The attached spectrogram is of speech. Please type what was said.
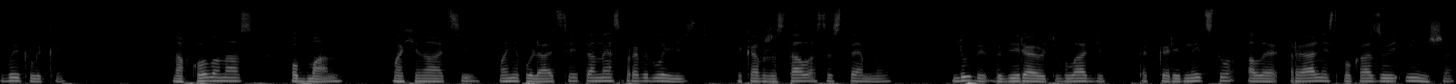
виклики. Навколо нас обман, махінації, маніпуляції та несправедливість, яка вже стала системною. Люди довіряють владі та керівництву, але реальність показує інше.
